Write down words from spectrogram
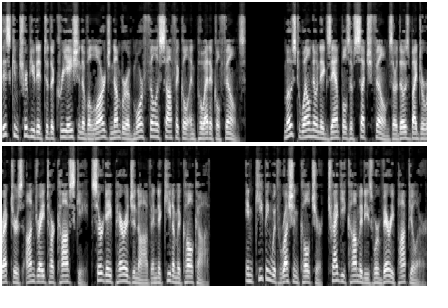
This contributed to the creation of a large number of more philosophical and poetical films. Most well-known examples of such films are those by directors Andrei Tarkovsky, Sergei Parajanov and Nikita Mikhalkov. In keeping with Russian culture, tragi-comedies were very popular.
